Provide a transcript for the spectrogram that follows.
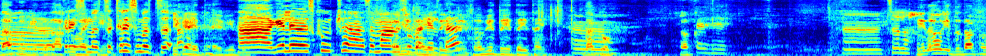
दाखव इथं हा, दाखव क्रिसमसचं क्रिसमसचं ठीक आहे इथं आहे इथं. हा गेल्या वेळेस खूप छान असं माणूस इथं उभा केलता. इथं इथं इथं इथं आहे. दाखव. हे? हा. चला. हे इथं दाखव.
